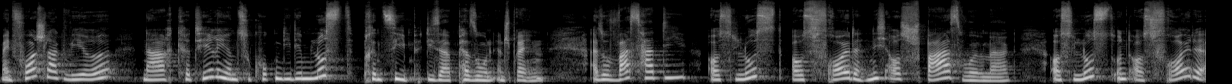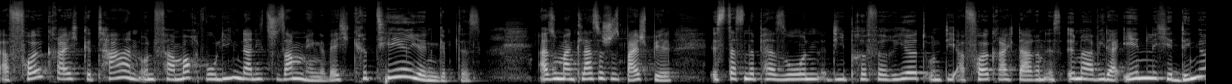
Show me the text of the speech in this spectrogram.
Mein Vorschlag wäre, nach Kriterien zu gucken, die dem Lustprinzip dieser Person entsprechen. Also was hat die aus Lust, aus Freude, nicht aus Spaß wohlgemerkt, aus Lust und aus Freude erfolgreich getan und vermocht? Wo liegen da die Zusammenhänge? Welche Kriterien gibt es? Also mein klassisches Beispiel, ist das eine Person, die präferiert und die erfolgreich darin ist, immer wieder ähnliche Dinge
